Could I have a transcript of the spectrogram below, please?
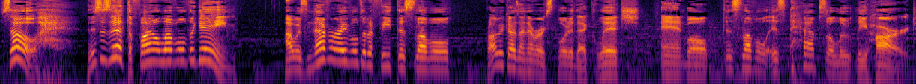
So, this is it, the final level of the game. I was never able to defeat this level, probably because I never exploited that glitch. And, well, this level is absolutely hard.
